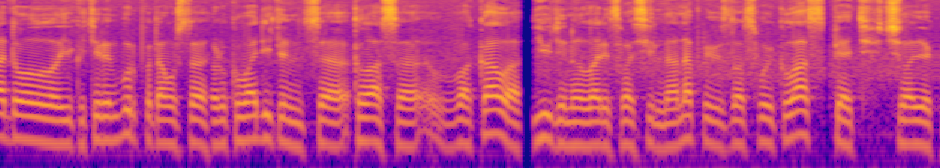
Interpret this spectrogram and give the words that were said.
порадовал Екатеринбург, потому что руководительница класса вокала Юдина Лариса Васильевна, она привезла свой класс, пять человек.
